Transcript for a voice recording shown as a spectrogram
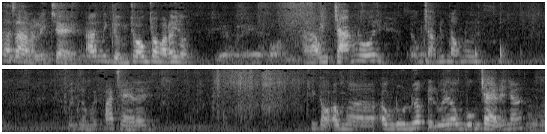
à sao là lấy chè? À mình tưởng cho ông cho vào đây rồi. À ông tráng thôi. Ông tráng nước nóng thôi. Bây giờ mới pha chè đây. Chứng tỏ ông ờ, ông đun nước để nuôi ông uống chè đấy nhá. Ừ.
